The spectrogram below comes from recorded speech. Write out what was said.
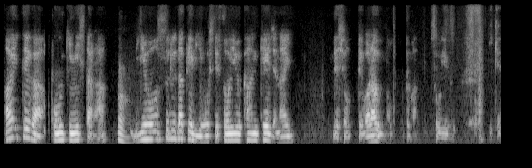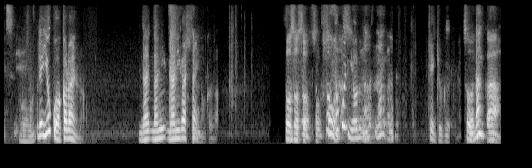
相手が本気にしたら、うん。利用するだけ利用してそういう関係じゃないでしょって笑うのとか、そういう意見ですね。でよくわからんよな。な何何がしたいのかが。そうそうそう。そうそこによるんだななんか結局。そうなんか、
